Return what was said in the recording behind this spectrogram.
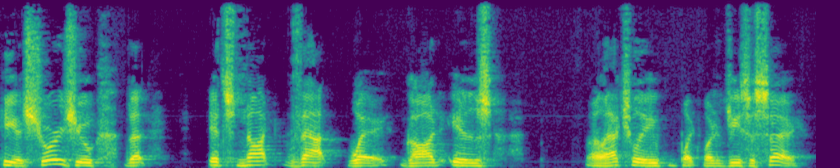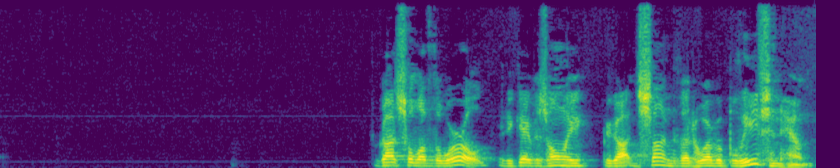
he assures you that it's not that way. God is, well, actually, what, what did Jesus say? God so loved the world that he gave his only begotten Son that whoever believes in him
